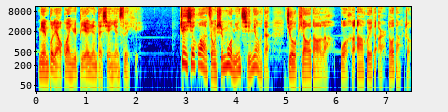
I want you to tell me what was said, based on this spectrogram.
免不了关于别人的闲言碎语，这些话总是莫名其妙的就飘到了我和阿辉的耳朵当中。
